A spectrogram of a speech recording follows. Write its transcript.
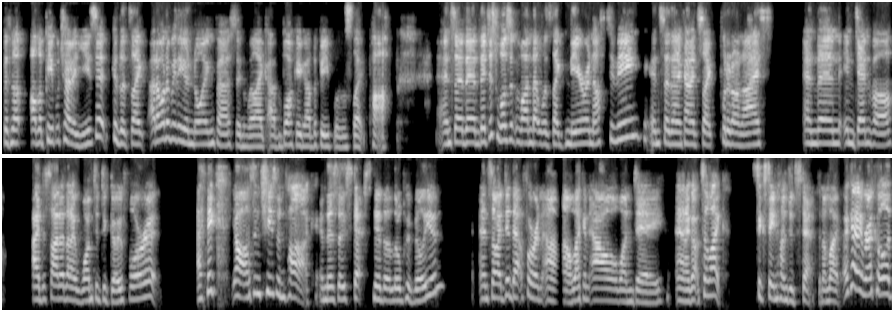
there's not other people trying to use it because it's like I don't want to be the annoying person where like I'm blocking other people's like path. And so then there just wasn't one that was like near enough to me. And so then I kind of just like put it on ice. And then in Denver, I decided that I wanted to go for it. I think, yeah, I was in Cheesman Park and there's those steps near the little pavilion. And so I did that for an hour, like an hour one day. And I got to like 1600 steps. And I'm like, okay, record.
